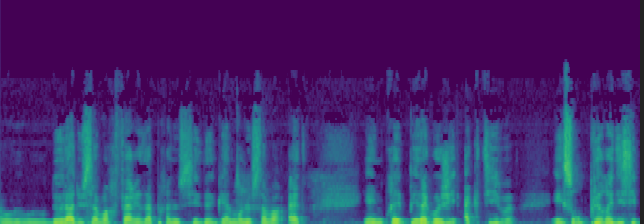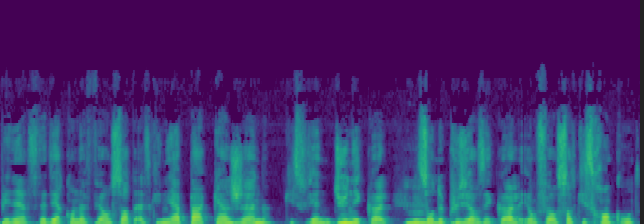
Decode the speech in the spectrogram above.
au- au-delà du savoir-faire, ils apprennent aussi également le savoir-être. Il y a une pédagogie active et ils sont pluridisciplinaires, c'est-à-dire qu'on a fait en sorte à ce qu'il n'y a pas qu'un jeune qui se vienne d'une école. Mhm. Ils sont de plusieurs écoles et on fait en sorte qu'ils se rencontrent.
